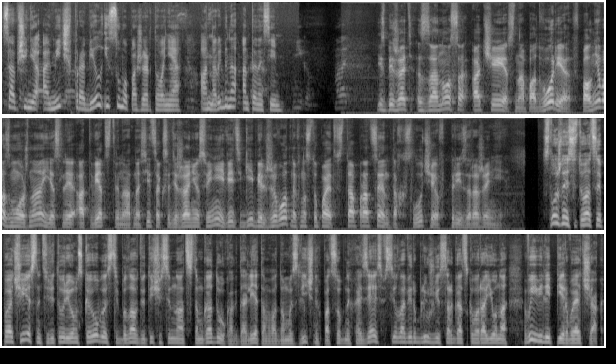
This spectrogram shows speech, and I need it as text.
сообщение о МИЧ, пробел и сумма пожертвования. Анна Рыбина, Антенна 7. Избежать заноса АЧС на подворье вполне возможно, если ответственно относиться к содержанию свиней, ведь гибель животных наступает в 100% случаев при заражении. Сложная ситуация по АЧС на территории Омской области была в 2017 году, когда летом в одном из личных подсобных хозяйств села Верблюжье Саргатского района выявили первый очаг.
